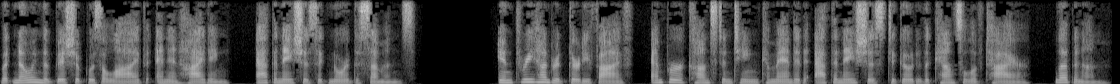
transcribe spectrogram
but knowing the bishop was alive and in hiding, Athanasius ignored the summons. In 335, Emperor Constantine commanded Athanasius to go to the Council of Tyre, Lebanon.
